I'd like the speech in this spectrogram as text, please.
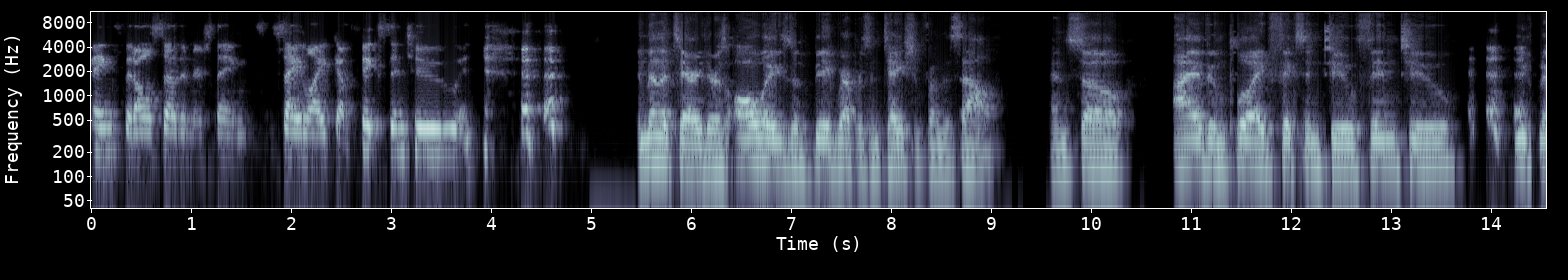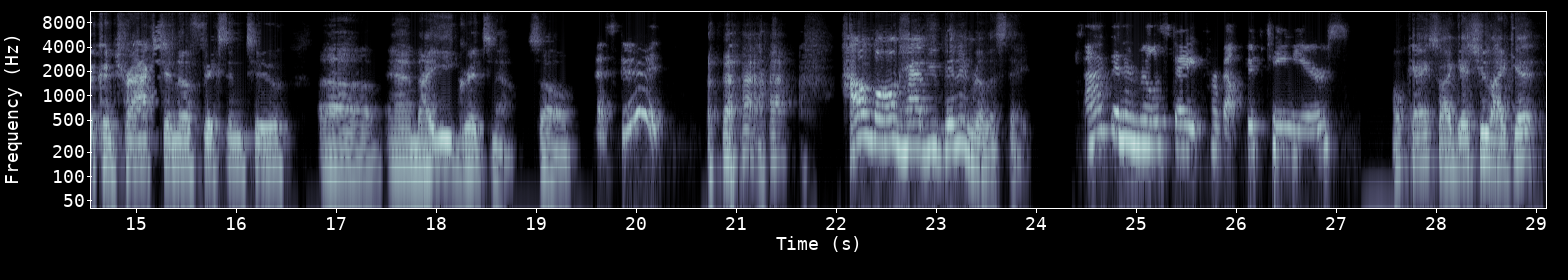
things that all Southerners things say, like uh, "fixing to" and. In military, there's always a big representation from the South, and so I've employed fixing to, fin to, even a contraction of fixing to, uh, and I eat grits now. So that's good. How long have you been in real estate? I've been in real estate for about 15 years. Okay, so I guess you like it.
